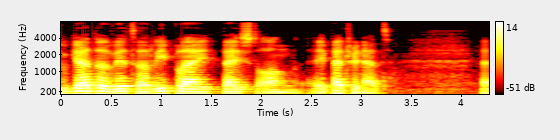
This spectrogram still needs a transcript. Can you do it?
together with a replay based on a PetriNet. Uh,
